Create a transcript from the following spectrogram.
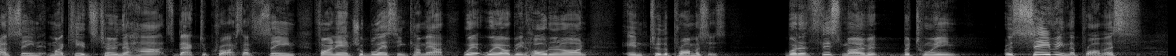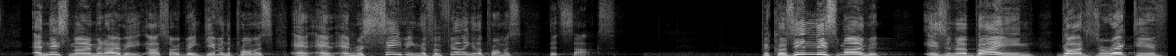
I've seen my kids turn their hearts back to Christ. I've seen financial blessing come out where, where I've been holding on into the promises. But it's this moment between receiving the promise and this moment over, uh, sorry, being given the promise and, and, and receiving the fulfilling of the promise that sucks. Because in this moment is an obeying God's directive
